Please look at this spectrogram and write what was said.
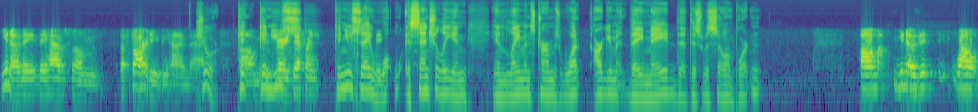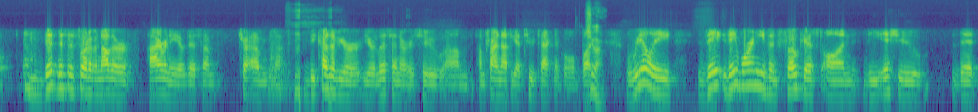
you know, they they have some authority behind that. Sure. Can, um, can you very s- different. Can you say what, essentially in in layman's terms what argument they made that this was so important? Um, you know, the, well, this, this is sort of another irony of this. I'm try, um, because of your your listeners who um, I'm trying not to get too technical, but Sure. really they they weren't even focused on the issue that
